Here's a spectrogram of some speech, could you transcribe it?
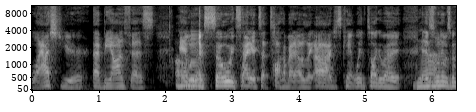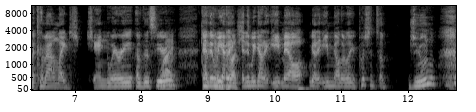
last year at Beyond Fest, Oh, and was yeah. like so excited to talk about it. I was like, ah, I just can't wait to talk about it. And this Yeah. one it was going to come out in like January of this year, Right. and then we got pushed. and then we got an email. We got an email. They're like, push it to June.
